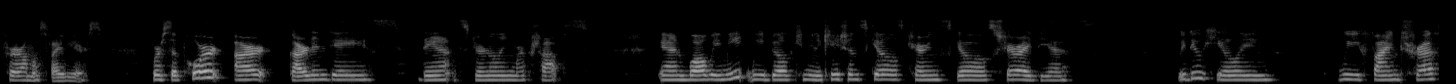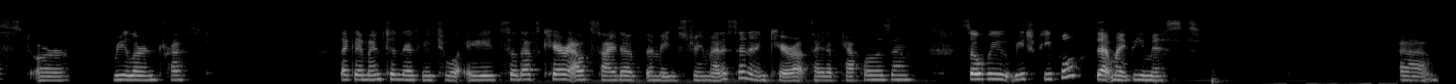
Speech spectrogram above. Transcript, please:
for almost five years. For support, art, garden days, dance, journaling workshops. And while we meet, we build communication skills, caring skills, share ideas. We do healing. We find trust or relearn trust. Like I mentioned, there's mutual aid. So that's care outside of the mainstream medicine and care outside of capitalism. So we reach people that might be missed. Um,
